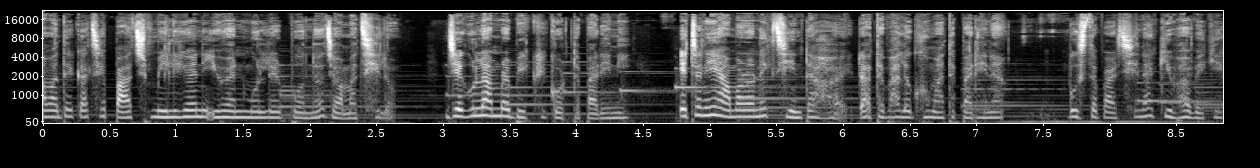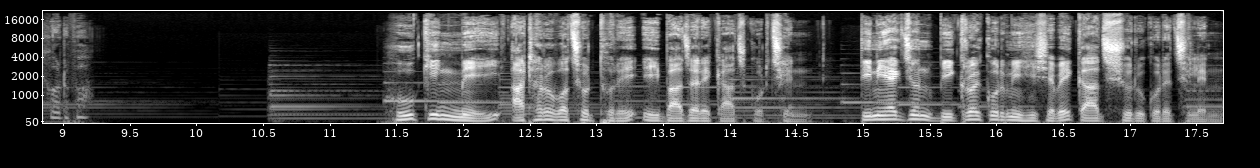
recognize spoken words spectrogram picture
আমাদের কাছে পাঁচ মিলিয়ন ইউএন মূল্যের পণ্য জমা ছিল, যেগুলো আমরা বিক্রি করতে পারিনি। এটা নিয়ে আমার অনেক চিন্তা হয়, রাতে ভালো ঘুমাতে পারি না। বুঝতে পারছি না কীভাবে কি করব। হু কিং মেই আঠারো বছর ধরে এই বাজারে কাজ করছেন। তিনি একজন বিক্রয়কর্মী হিসেবে কাজ শুরু করেছিলেন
